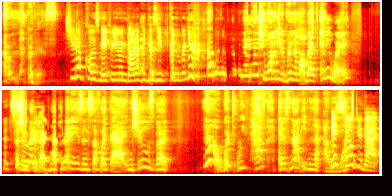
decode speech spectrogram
I remember this. She would have clothes made for you in Ghana because you couldn't bring your. I wasn't anything. She wanted me to bring them all back anyway. That's so, so she might have packed my panties and stuff like that and shoes, but no, we're we have, and it's not even that I. They still do that.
